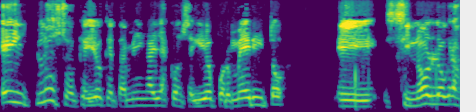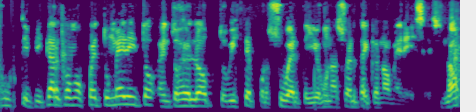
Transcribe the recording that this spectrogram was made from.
e incluso aquello que también hayas conseguido por mérito, eh, si no logras justificar cómo fue tu mérito, entonces lo obtuviste por suerte, y es una suerte que no mereces, ¿no?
